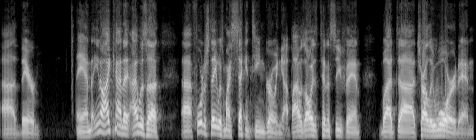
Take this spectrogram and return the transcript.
uh, there. And you know, I kind of I was a uh, Florida State was my second team growing up. I was always a Tennessee fan, but uh, Charlie Ward and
